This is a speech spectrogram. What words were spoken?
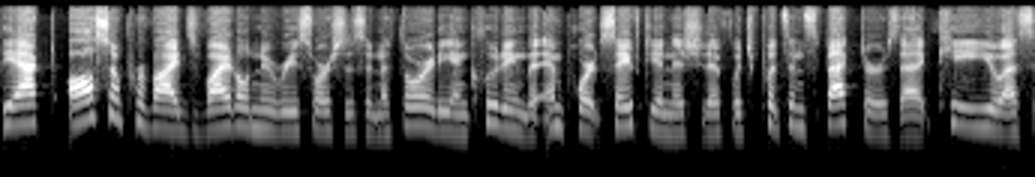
The Act also provides vital new resources and authority, including the Import Safety Initiative, which puts inspectors at key U.S.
